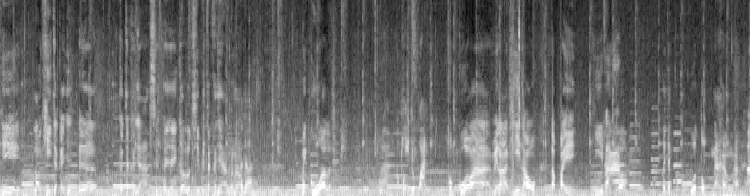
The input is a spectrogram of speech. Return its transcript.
ที่เราขี่จักรยานเออ ก็จักรยานสิไอ้นี่ก็รถที่เป็นจักรยานมาเนาะกระดานไม่กลัวเลย ว่าเขาขี่ทุกวัน ผมกลัวว่าเวลาที่เราเราไปขี่ไปปลา ก็ก็จะ กลัวตกน้ำอะเอ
